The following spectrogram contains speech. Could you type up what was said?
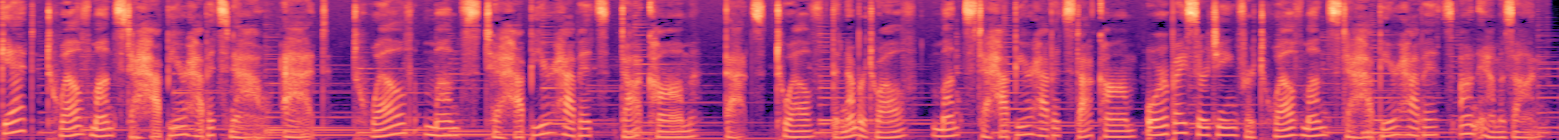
Get 12 months to happier habits now at 12monthstohappierhabits.com. That's 12, the number 12, months to happierhabits.com, or by searching for 12 months to happier habits on Amazon.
